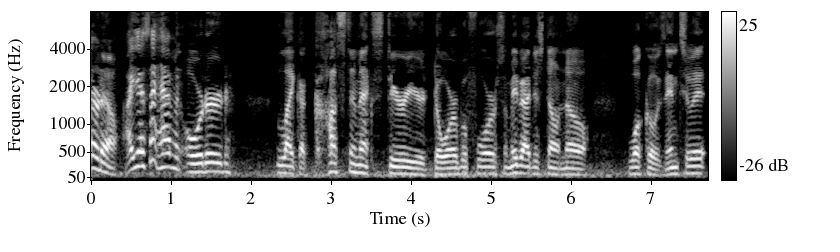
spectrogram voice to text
don't know. I guess I haven't ordered like a custom exterior door before, so maybe I just don't know what goes into it.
